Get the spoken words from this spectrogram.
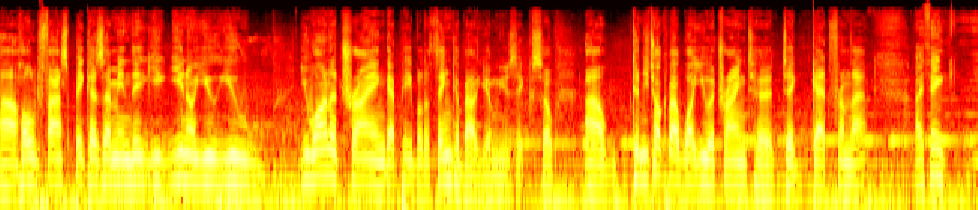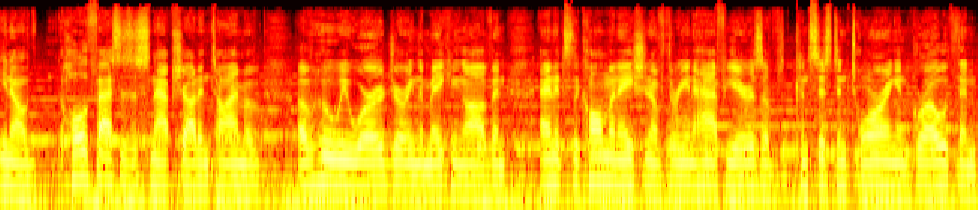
uh, Hold Fast? Because I mean, the, you, you know, you you you want to try and get people to think about your music. So, uh, can you talk about what you were trying to, to get from that? I think you know, Hold Fast is a snapshot in time of, of who we were during the making of, and and it's the culmination of three and a half years of consistent touring and growth and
